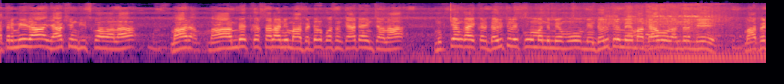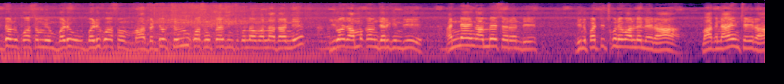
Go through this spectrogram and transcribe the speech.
అతని మీద యాక్షన్ తీసుకోవాలా? మా మా అంబేద్కర్ స్థలాన్ని మా బిడ్డల కోసం కేటాయించాలా? ముఖ్యంగా ఇక్కడ దళితులు ఎక్కువ మంది మేము మేము దళితులమే మా గ్రామంలో అందరమే మా బిడ్డల కోసం మేము బడి బడి కోసం మా బిడ్డల చదువు కోసం ఉపయోగించుకుందామన్న దాన్ని ఈరోజు అమ్మకం జరిగింది. అన్యాయంగా అమ్మేశారండి. దీన్ని పట్టించుకునే వాళ్ళే లేరా? మాకు న్యాయం చేయరా?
